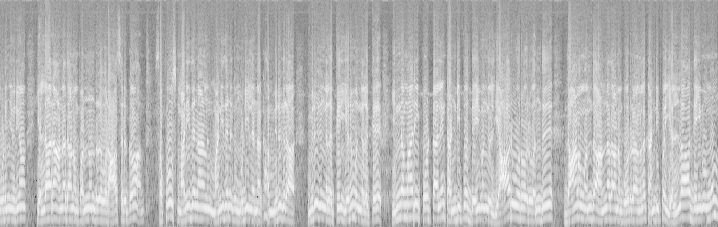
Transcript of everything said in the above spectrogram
முடிஞ்ச வரையும் எல்லாரும் அன்னதானம் பண்ணுன்ற ஒரு ஆசை இருக்கும். சப்போஸ் மனிதனான மனிதனுக்கு முடியலன்னாக்கா மிருகரா மிருகங்களுக்கு எறும்புங்களுக்கு இந்த மாதிரி போட்டாலையும் கண்டிப்பாக தெய்வங்கள் யார் ஒருவர் வந்து தானம் வந்து அன்னதானம் போடுறாங்களோ கண்டிப்பாக எல்லா தெய்வமும்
